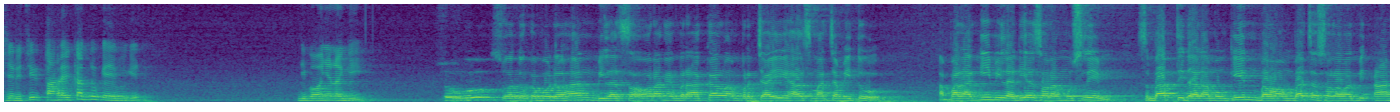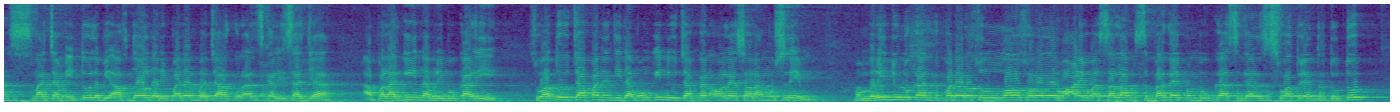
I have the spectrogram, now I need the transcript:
ciri-ciri tarekat tuh kayak begitu. Di bawahnya lagi. Sungguh suatu kebodohan bila seorang yang berakal mempercayai hal semacam itu. Apalagi bila dia seorang muslim. Sebab tidaklah mungkin bahwa membaca sholawat bid'ah semacam itu lebih afdol daripada membaca Al-Quran sekali saja. Apalagi 6000 kali. Suatu ucapan yang tidak mungkin diucapkan oleh seorang muslim memberi julukan kepada Rasulullah SAW sebagai pembuka segala sesuatu yang tertutup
